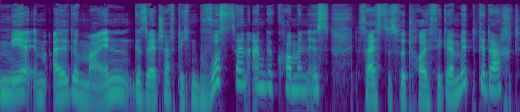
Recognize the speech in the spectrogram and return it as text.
mehr im allgemeinen gesellschaftlichen Bewusstsein angekommen ist. Das heißt, es wird häufiger mitgedacht.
